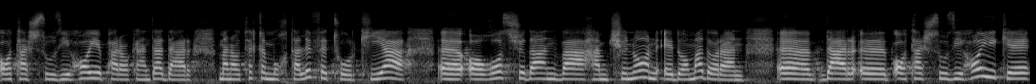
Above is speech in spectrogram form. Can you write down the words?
آتش سوزی های پراکنده در مناطق مختلف ترکیه آغاز شدند و همچنان ادامه دارند. در آتش سوزی هایی که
